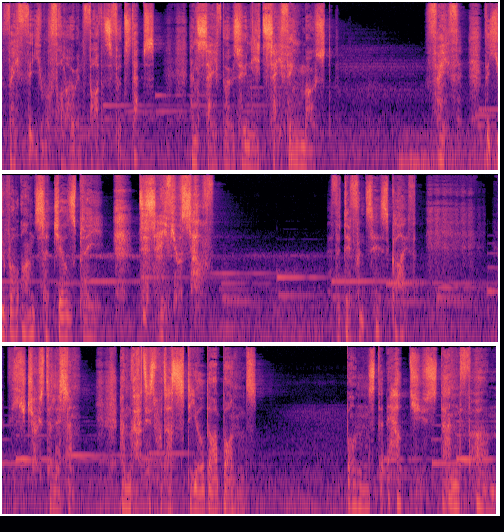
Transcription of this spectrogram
Faith that you will follow in Father's footsteps and save those who need saving most. Faith that you will answer Jill's plea to save yourself. The difference is, Clive, that you chose to listen, and that is what has steeled our bonds. Bonds that helped you stand firm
